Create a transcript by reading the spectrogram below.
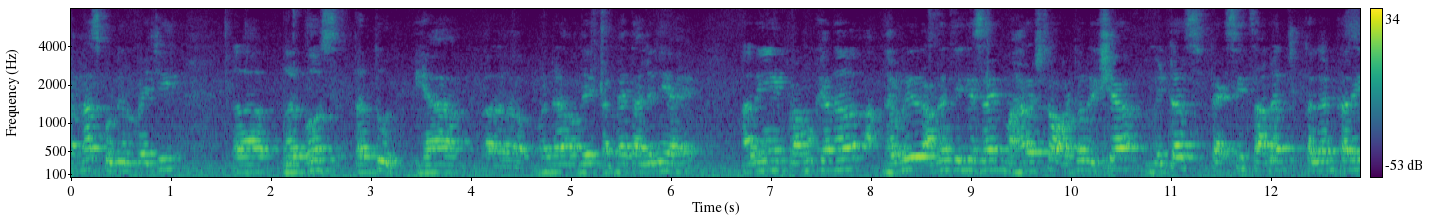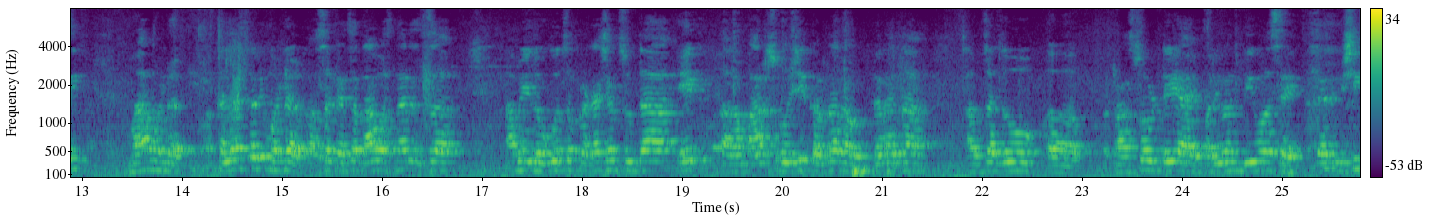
पन्नास कोटी रुपयाची भरघोस तरतूद ह्या मंडळामध्ये करण्यात आलेली आहे. आणि प्रामुख्यानं धर्मवीर आनंद साहेब Maharashtra auto rickshaw meters taxi चालक कल्याणकारी महामंडळ कल्याणकारी मंडळ असं त्याचं नाव असणार त्याचं आम्ही लोगोचं प्रकाशन सुद्धा एक मार्च रोजी करणार आहोत. कारण आमचा जो ट्रान्सपोर्ट डे आहे परिवहन दिवस आहे त्या दिवशी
